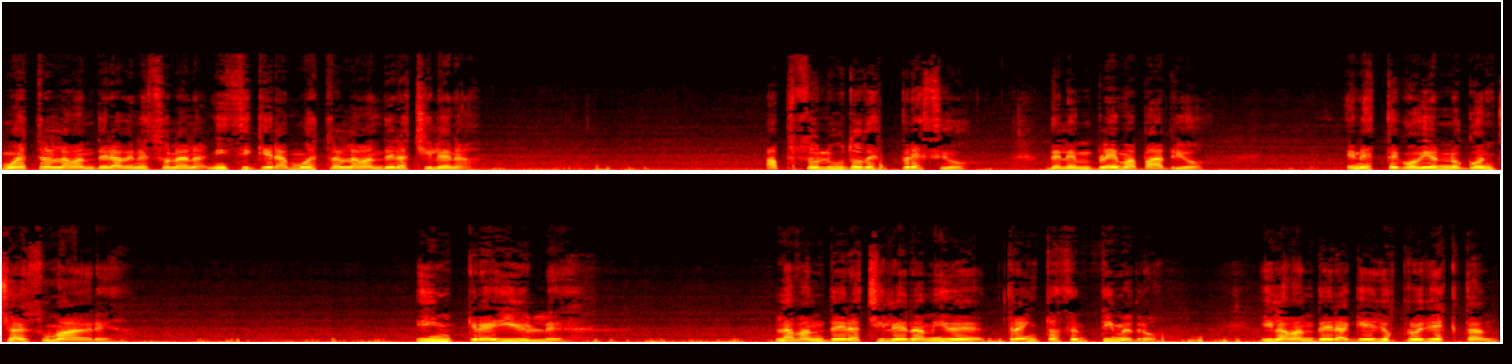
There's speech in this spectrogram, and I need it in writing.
Muestran la bandera venezolana, ni siquiera muestran la bandera chilena. Absoluto desprecio del emblema patrio en este gobierno concha de su madre increíble. La bandera chilena mide 30 centímetros y la bandera que ellos proyectan,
